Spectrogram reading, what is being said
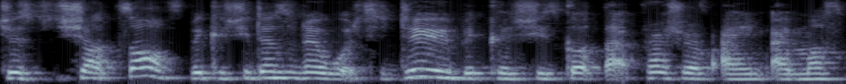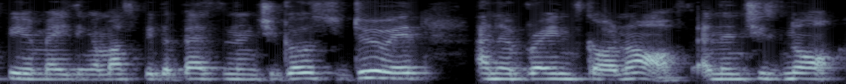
just shuts off because she doesn't know what to do because she's got that pressure of I, I must be amazing, I must be the best. And then she goes to do it and her brain's gone off. And then she's not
